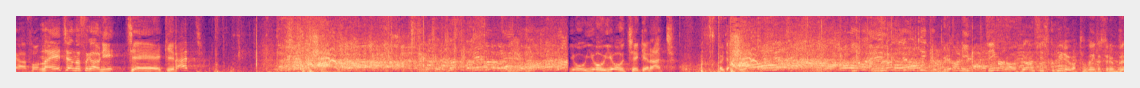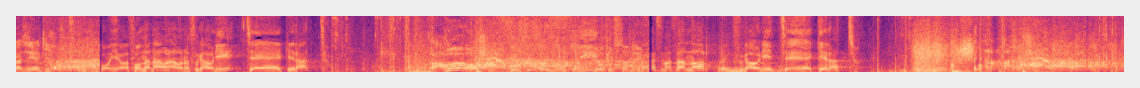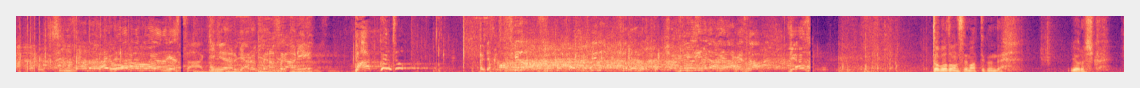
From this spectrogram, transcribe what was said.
やそんな A ちゃんの素顔にチェケラッチ。ョヨーヨーヨーチェケラッチョ今の？はフランシスコ・フィレオが得意とするブラジリアンキック今夜はそんなナオナオの素顔にチェケラッチョいい音したね高島さんの素顔にチェケラッチョはい。とい。で今夜のゲストさあ気になるギャルッペの素顔にパックンチョ。あいた。助けた助けたとことん迫ってくんでよろしく。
